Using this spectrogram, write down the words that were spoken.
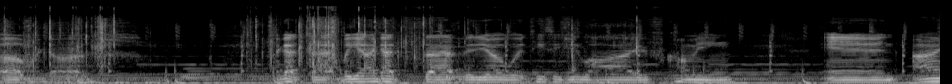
Oh my gosh. I got that. But yeah, I got that video with TCG Live coming. And I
